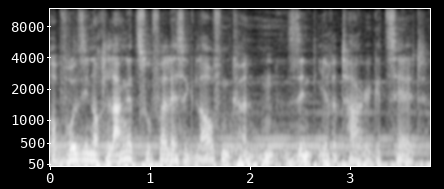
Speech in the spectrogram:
Obwohl sie noch lange zuverlässig laufen könnten, sind ihre Tage gezählt.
